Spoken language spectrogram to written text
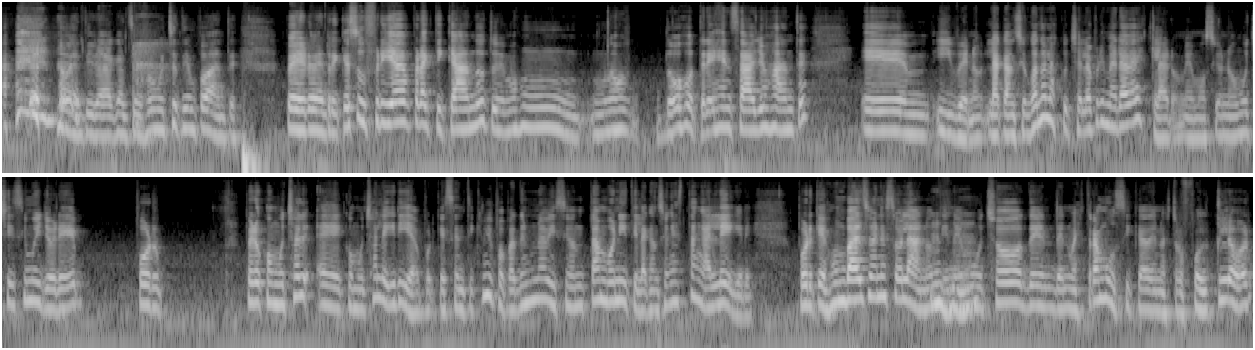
no, mentira, la canción fue mucho tiempo antes. Pero Enrique sufría practicando, tuvimos un- unos dos o tres ensayos antes. eh, y bueno, la canción cuando la escuché la primera vez, claro, me emocionó muchísimo y lloré por, pero con mucha, eh, con mucha alegría, porque sentí que mi papá tiene una visión tan bonita y la canción es tan alegre, porque es un vals venezolano, tiene Ujú. mucho de, de nuestra música, de nuestro folclore,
